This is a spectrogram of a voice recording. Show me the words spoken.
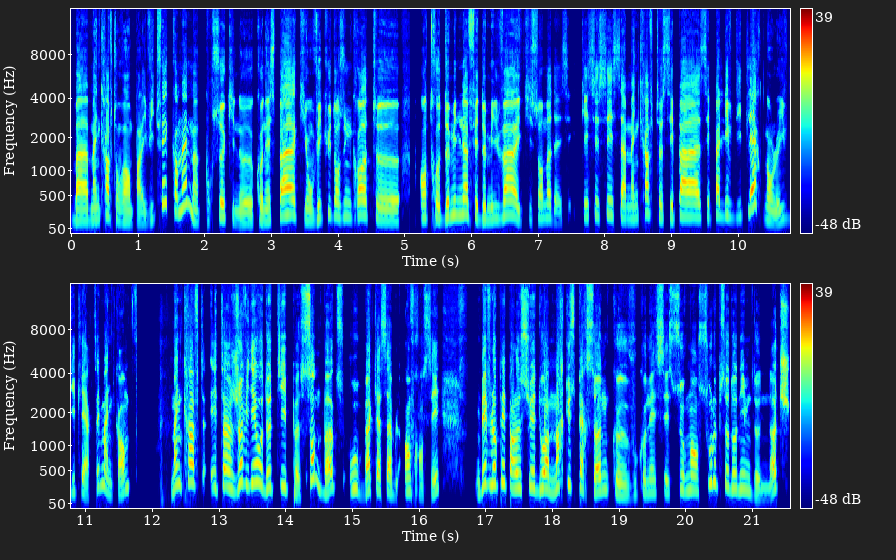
Bah, Minecraft, on va en parler vite fait quand même, pour ceux qui ne connaissent pas, qui ont vécu dans une grotte euh, entre 2009 et 2020 et qui sont en mode qu'est-ce que c'est ça Minecraft c'est pas c'est pas le livre d'Hitler? Non le livre d'Hitler c'est Kampf Minecraft est un jeu vidéo de type sandbox ou bac à sable en français développé par le suédois Marcus Persson que vous connaissez sûrement sous le pseudonyme de Notch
